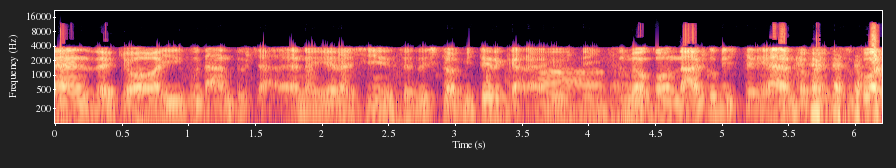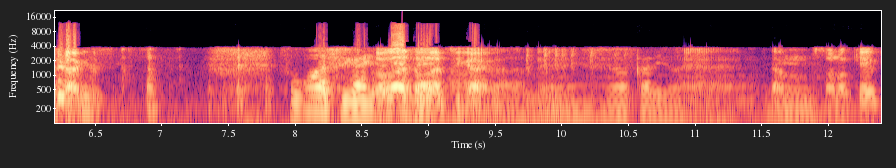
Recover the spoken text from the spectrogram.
先生、今日はいい普段とちゃうやねん、えらい親切人を見てるから言うて、いつもこんなあくびしてるやんとか言って突っ込まれるわけです。そこが違いですね。そこはそこは違いますねわかりました。えーその結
